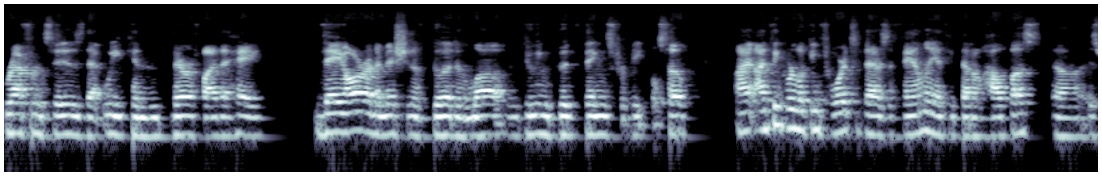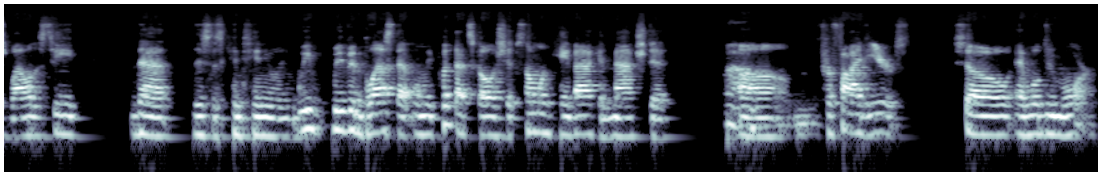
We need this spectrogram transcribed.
references that we can verify that, hey, they are on a mission of good and love and doing good things for people. So I, I think we're looking forward to that as a family. I think that'll help us uh, as well to see that this is continuing. We've we've been blessed that when we put that scholarship, someone came back and matched it wow. um, for five years. So, and we'll do more.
